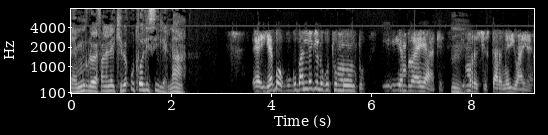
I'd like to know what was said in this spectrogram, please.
eh umuntu loyo fanele ikhibe utlolisile na? Eh yebo ku- kubalulekile ukuthi umuntu i- i-employer yakhe Mm. imregistere ne-UIF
